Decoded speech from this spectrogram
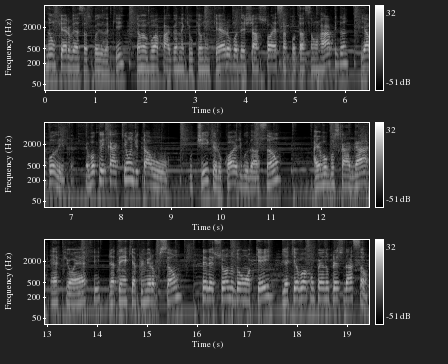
não quero ver essas coisas aqui, então eu vou apagando aqui o que eu não quero, eu vou deixar só essa cotação rápida e a boleta. Eu vou clicar aqui onde está o, o ticker, o código da ação, Aí eu vou buscar HFOF, já tem aqui a primeira opção, seleciono, dou um OK. E aqui eu vou acompanhando o preço da ação.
